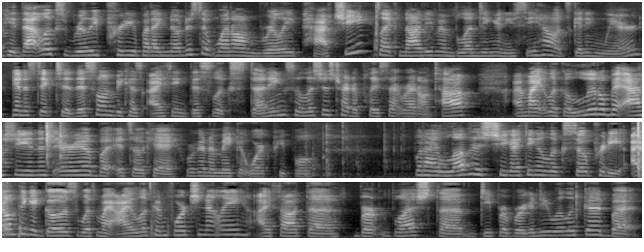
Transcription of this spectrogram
Okay, that looks really pretty, but I noticed it went on really patchy. It's like not even blending and you see how it's getting weird? I'm gonna stick to this one because I think this looks stunning. So let's just try to place that right on top. I might look a little bit ashy in this area, but it's okay. We're gonna make it work, people. But I love this cheek. I think it looks so pretty. I don't think it goes with my eye look, unfortunately. I thought the burnt blush, the deeper burgundy would look good, but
